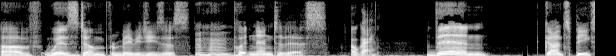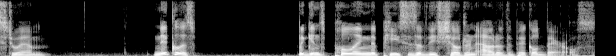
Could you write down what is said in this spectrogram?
of wisdom from baby Jesus, put an end to this. Okay. Then God speaks to him. Nicholas begins pulling the pieces of these children out of the pickled barrels.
